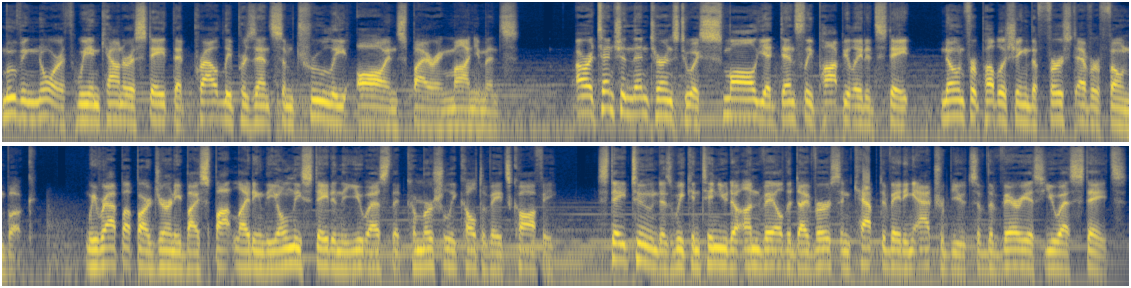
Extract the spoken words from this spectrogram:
Moving north, we encounter a state that proudly presents some truly awe-inspiring monuments. Our attention then turns to a small yet densely populated state, known for publishing the first ever phone book. We wrap up our journey by spotlighting the only state in the US that commercially cultivates coffee. Stay tuned as we continue to unveil the diverse and captivating attributes of the various US states.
